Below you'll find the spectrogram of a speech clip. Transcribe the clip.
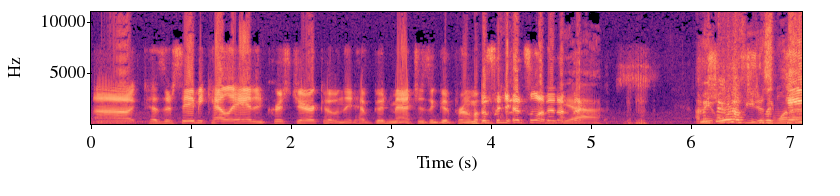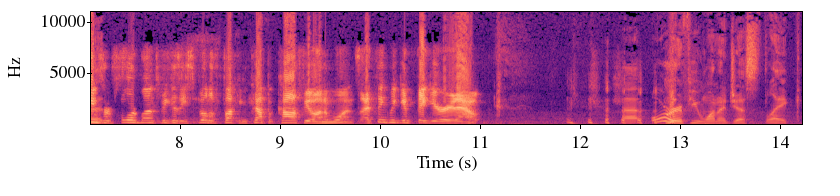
Because Uh, they're Sami Callihan and Chris Jericho, and they'd have good matches and good promos against one another. yeah. I mean, Chris or Jericho if you just with want to for four months because he spilled a fucking cup of coffee on him once. I think we can figure it out. uh, or if you want to just like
